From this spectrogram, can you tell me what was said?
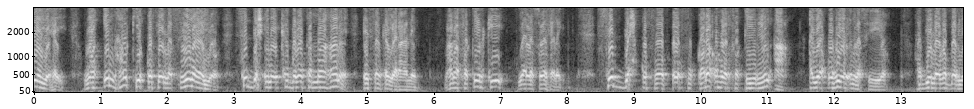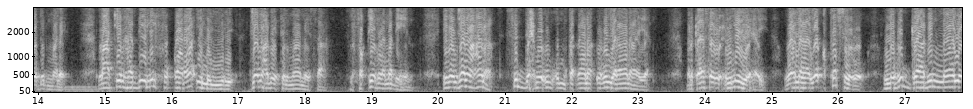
leeyahay waa in halkii qofee la siinayo saddex inay ka badanta maahane aysan ka yaraanin. Macnaa faqiirkii yaa la soo helay. Saddex qofood oo fuqaro ahoo faqiiriin ah ayaa ugu yar in la siiyo. Haddii looga badiyo dhib male laakiin haddii lilfuqaraa'i la yiri jamac bay tilmaamaysaa. Faqiir lama dhihin. Idan jamacana saddex buu ugu yaraanaya markaasaa wuxuu leeyahay walaa yaqtasiru lagu gaabin maayo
